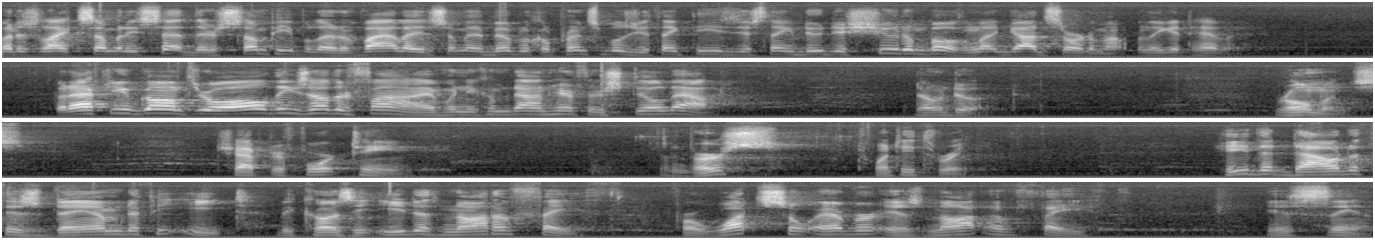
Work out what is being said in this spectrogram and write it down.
But it's like somebody said, there's some people that have violated so many biblical principles, you think the easiest thing to do, just shoot them both and let God sort them out when they get to heaven. But after you've gone through all these other five, when you come down here, if there's still doubt, don't do it. Romans chapter 14 and verse 23. He that doubteth is damned if he eat, because he eateth not of faith. For whatsoever is not of faith is sin.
